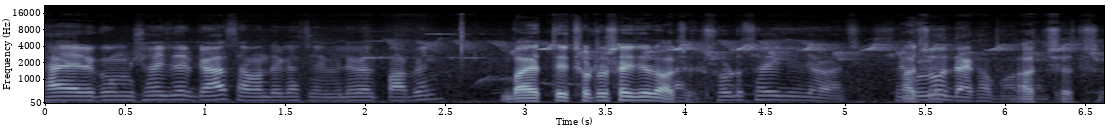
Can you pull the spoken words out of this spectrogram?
হ্যাঁ এরকম সাইজের গাছ আমাদের কাছে অ্যাভেলেবেল পাবেন। বা এর থেকে ছোটো সাইজেরও আছে? আর ছোট সাইজের আছে। সেগুলো দেখাবো আচ্ছা আচ্ছা।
